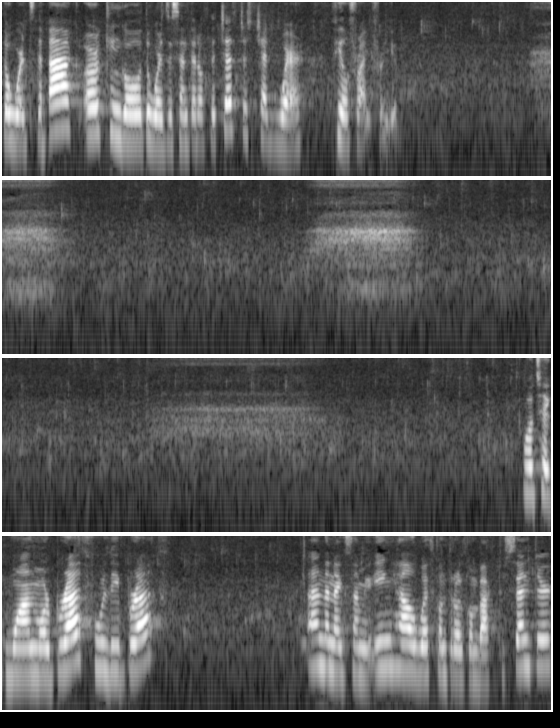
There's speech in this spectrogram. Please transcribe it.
towards the back or can go towards the center of the chest. Just check where feels right for you. We'll take one more breath, full deep breath. And the next time you inhale with control, come back to center.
